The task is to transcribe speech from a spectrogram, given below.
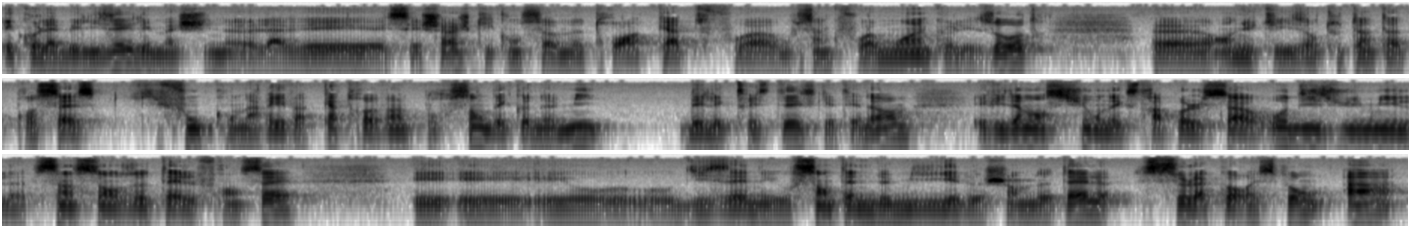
écolabellisées, les machines lavées et séchage qui consomment 3, 4 fois ou 5 fois moins que les autres, euh, en utilisant tout un tas de process qui font qu'on arrive à 80% d'économie d'électricité, ce qui est énorme. Évidemment, si on extrapole ça aux 18 500 hôtels français, et, aux dizaines et aux centaines de milliers de chambres d'hôtel, cela correspond à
